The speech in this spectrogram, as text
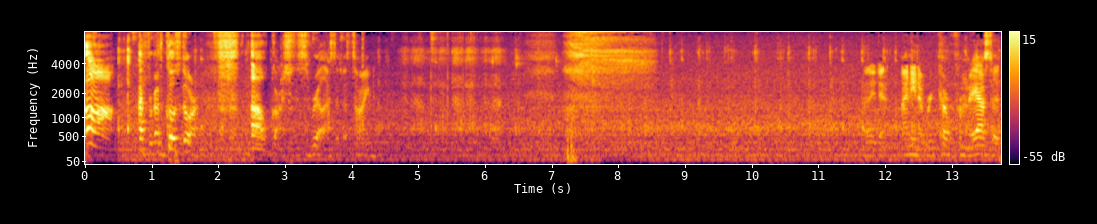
Ah! I forgot to close the door. Oh gosh, this is real acid this time. I need to, I need to recover from the acid.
